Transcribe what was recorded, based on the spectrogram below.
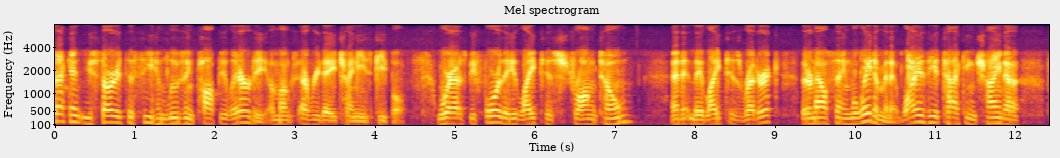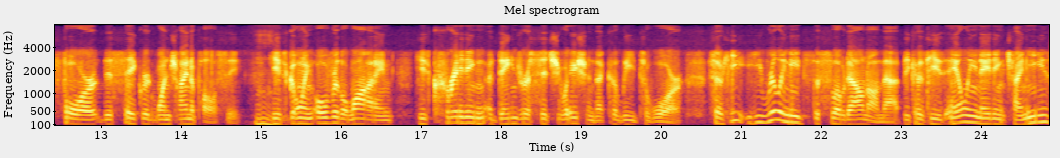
second, you started to see him losing popularity amongst everyday Chinese people. Whereas before they liked his strong tone and they liked his rhetoric, they're now saying, well, wait a minute, why is he attacking China for this sacred one China policy. Mm. He's going over the line. He's creating a dangerous situation that could lead to war. So he, he really needs to slow down on that because he's alienating Chinese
